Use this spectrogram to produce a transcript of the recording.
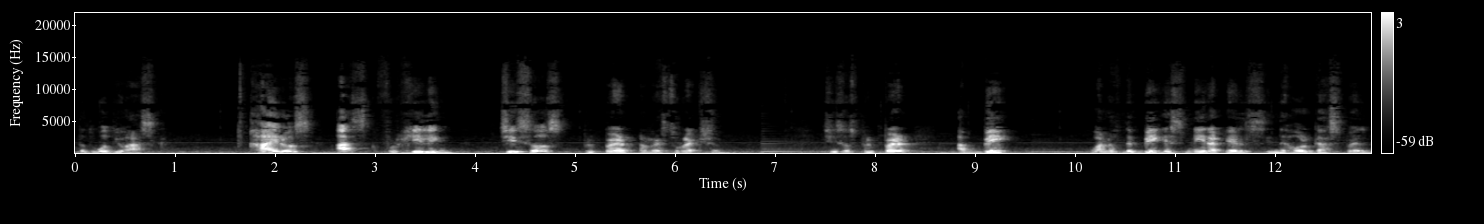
than what you ask. Jairus asked for healing. Jesus prepared a resurrection. Jesus prepared a big, one of the biggest miracles in the whole gospel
